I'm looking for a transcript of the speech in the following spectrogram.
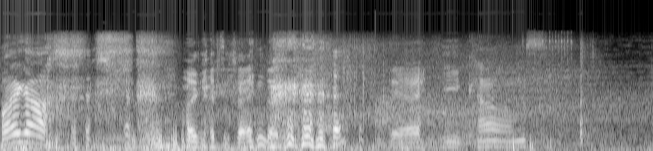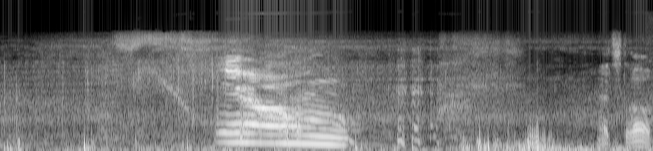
Holger! Holger hat sich verändert. There he comes. Hat's drauf.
